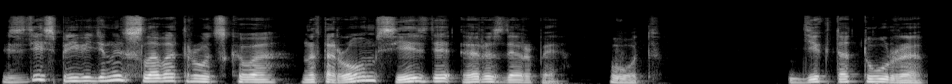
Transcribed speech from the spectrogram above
Здесь приведены слова Троцкого на втором съезде РСДРП. Вот. Диктатура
